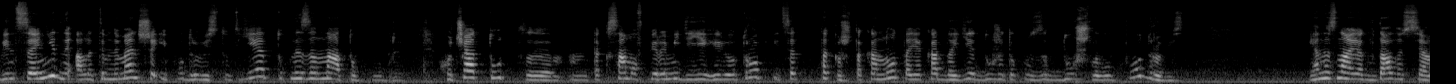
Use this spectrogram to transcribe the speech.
він цианідний, але тим не менше і пудровість тут є. Тут не занадто пудри. Хоча тут е, так само в піраміді є геліотроп, і це також така нота, яка дає дуже таку задушливу пудровість. Я не знаю, як вдалося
